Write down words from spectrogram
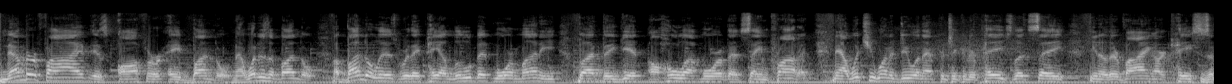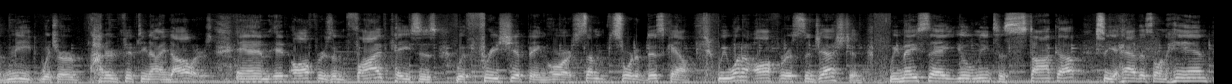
number five is offer a bundle. Now what is a bundle? A bundle is where they pay a little bit more money but they get a whole lot more of that same product. Now what you want to do on that particular page let's say you know they're buying our cases of meat which are $159 and it offers them five cases with free shipping or some sort of discount. We want to offer a suggestion. We may say you'll need to stock up so you have this on hand.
